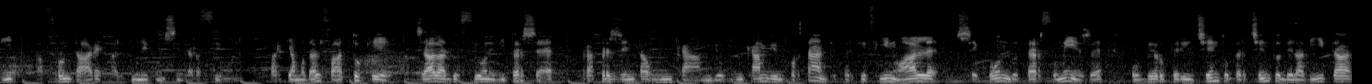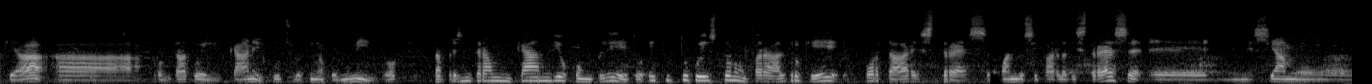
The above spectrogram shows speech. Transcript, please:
di affrontare alcune considerazioni. Partiamo dal fatto che già l'adozione di per sé rappresenta un cambio, un cambio importante perché fino al secondo, terzo mese, ovvero per il 100% della vita che ha affrontato il cane, il cucciolo fino a quel momento, rappresenterà un cambio completo e tutto questo non farà altro che portare stress. Quando si parla di stress eh, ne siamo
